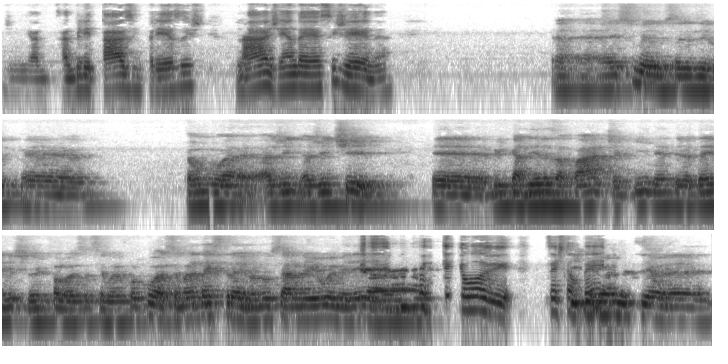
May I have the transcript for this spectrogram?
de, habilitar as empresas na agenda ESG, né. É, é, é isso mesmo, Cerezinho. É, então, é, a gente, a gente é, brincadeiras à parte aqui, né, teve até investidor que falou essa semana, falou, pô, a semana tá estranha, não anunciaram nenhum M&A. Né? O que, que houve? Vocês estão bem? aconteceu? É,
